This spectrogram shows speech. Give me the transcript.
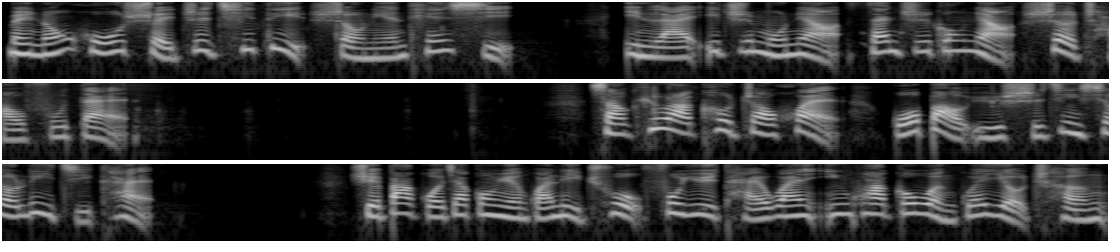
美浓湖水质七地首年天喜，引来一只母鸟、三只公鸟设巢孵蛋。小 QR Code 召唤国宝鱼实境秀立即看。雪霸国家公园管理处富裕台湾樱花钩吻龟有成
